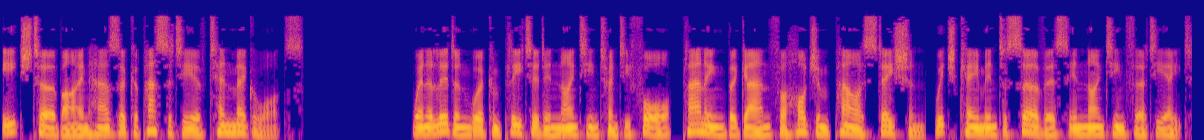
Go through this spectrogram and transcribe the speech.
Each turbine has a capacity of 10 MW. When Olidan were completed in 1924, planning began for Hojum Power Station, which came into service in 1938.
